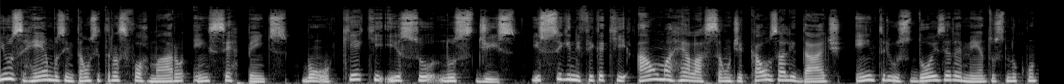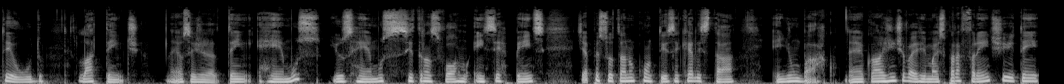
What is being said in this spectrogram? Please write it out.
e os remos então se transformaram em serpentes. Bom, o que que isso nos diz? Isso significa que há uma relação de causalidade entre os dois elementos no conteúdo latente. Né? Ou seja, tem remos e os remos se transformam em serpentes e a pessoa está no contexto em que ela está em um barco. Né? Como a gente vai ver mais para frente, tem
